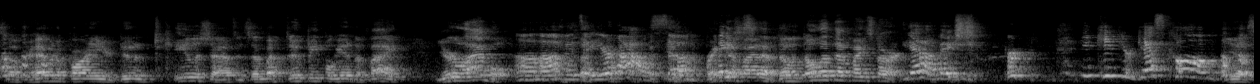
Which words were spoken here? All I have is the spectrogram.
So if you're having a party, and you're doing tequila shots and somebody, two people get in a fight, you're liable. Uh-huh, it's at your house, so. Break that fight up. Don't, don't let that fight start. Yeah, make sure you keep your guests calm. Yes.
